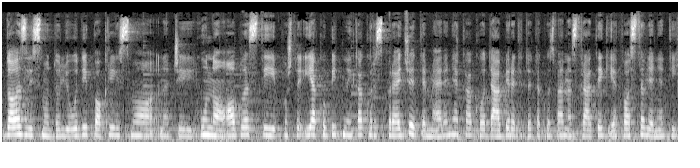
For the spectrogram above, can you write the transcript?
dolazili smo do ljudi, pokrili smo znači, puno oblasti, pošto je jako bitno i kako raspoređujete merenja, kako odabirate, to je takozvana strategija postavljanja tih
